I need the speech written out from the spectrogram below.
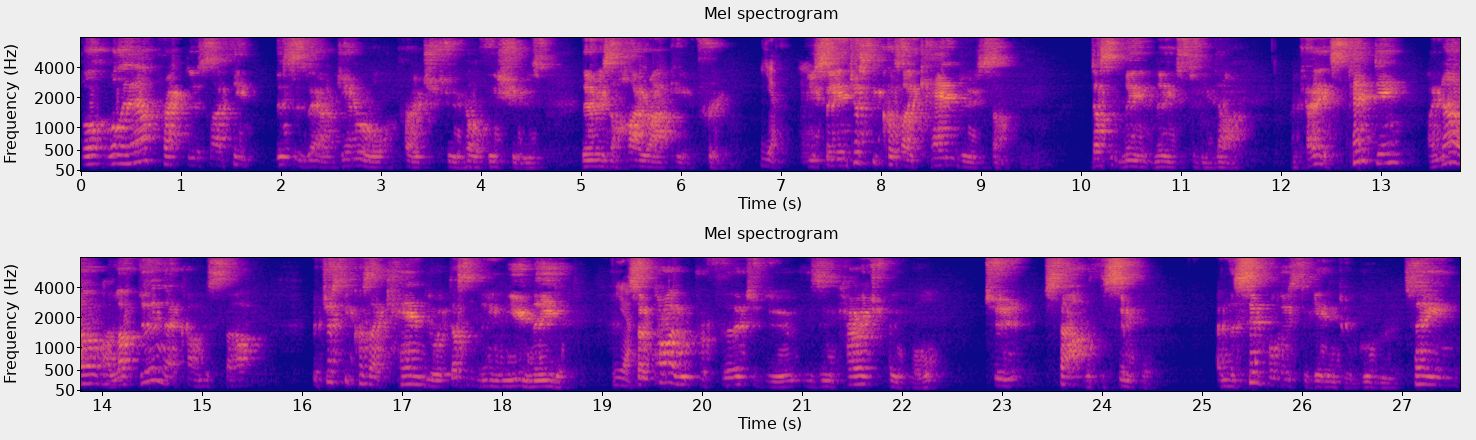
Well, well, in our practice, I think this is our general approach to health issues. There is a hierarchy of treatment. Yeah. You see, and just because I can do something doesn't mean it needs to be done. Okay, it's tempting, I know, I love doing that kind of stuff, but just because I can do it doesn't mean you need it. Yeah. So, what I would prefer to do is encourage people to start with the simple. And the simple is to get into a good routine,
